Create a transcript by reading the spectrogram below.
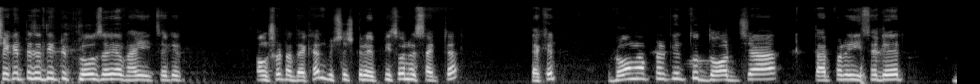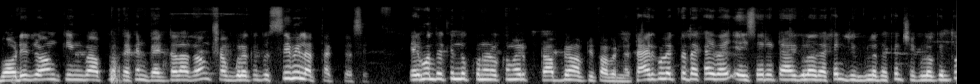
সেক্ষেত্রে যদি একটু ক্লোজ হয়ে ভাই এই সাইডের অংশটা দেখেন বিশেষ করে পিছনের সাইডটা দেখেন। রং আপনার কিন্তু দরজা তারপরে এই সাইডের বডির রং কিংবা আপনার দেখেন ব্যাগডালার রং সবগুলো কিন্তু সিমিলার থাকতেছে। এর মধ্যে কিন্তু কোনো রকমের প্রবলেম আপনি পাবেন না। টায়ারগুলো একটু দেখাই ভাই, এই সাইডে টায়ারগুলো দেখেন রিংগুলো দেখেন, সেগুলো কিন্তু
